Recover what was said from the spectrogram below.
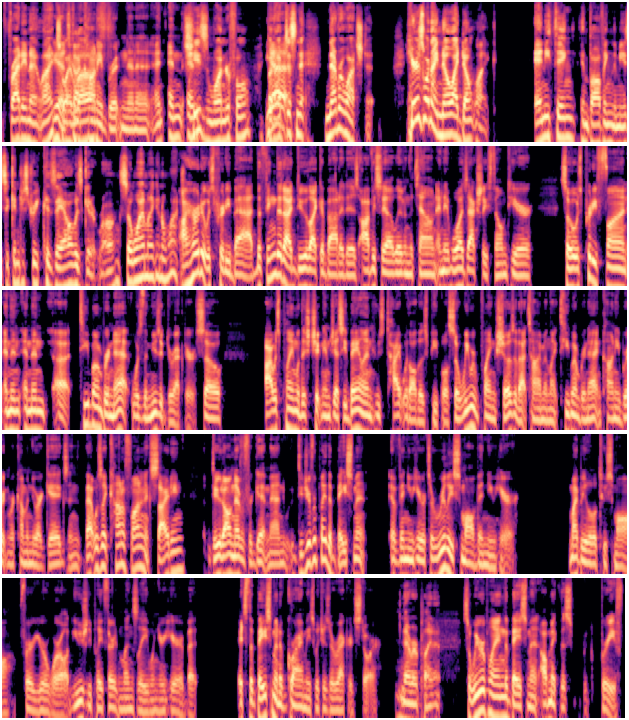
Friday Night Lights. yeah, it's I got love. Connie Britton in it. And, and, and She's wonderful, but Yeah. I've just ne- never watched it. Here's what I know I don't like anything involving the music industry because they always get it wrong. So why am I going to watch it? I heard it was pretty bad. The thing that I do like about it is obviously I live in the town and it was actually filmed here. So it was pretty fun. And then and then uh, T Bone Burnett was the music director. So I was playing with this chick named Jessie Baylin who's tight with all those people. So we were playing shows at that time and like T Bone Burnett and Connie Britton were coming to our gigs and that was like kind of fun and exciting. Dude, I'll never forget, man. Did you ever play the basement a venue here? It's a really small venue here. Might be a little too small for your world. You usually play Third and Lindsley when you're here, but it's the basement of Grimey's, which is a record store. Never played it. So we were playing the basement. I'll make this brief.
